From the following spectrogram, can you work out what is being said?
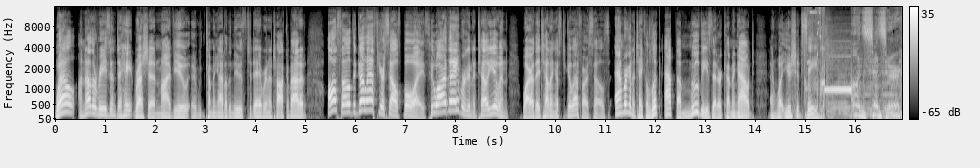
Well, another reason to hate Russia, in my view, uh, coming out of the news today. We're going to talk about it. Also, the Go F Yourself boys. Who are they? We're going to tell you. And why are they telling us to go F ourselves? And we're going to take a look at the movies that are coming out and what you should see. Uncensored,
